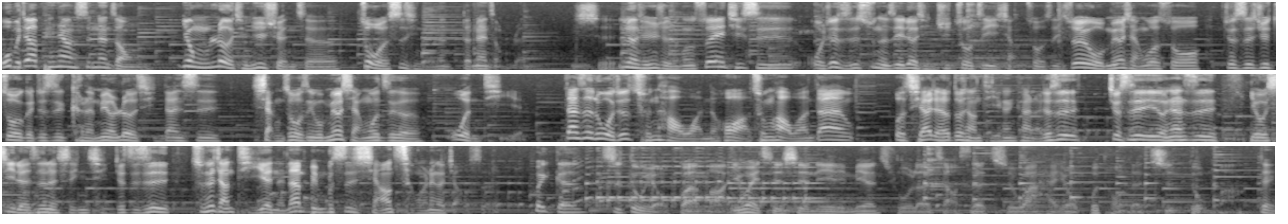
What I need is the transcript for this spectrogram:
我比较偏向是那种用热情去选择做的事情的那的那种人。是热情去选择工作，所以其实我就只是顺着自己热情去做自己想做的事情，所以我没有想过说就是去做一个就是可能没有热情，但是想做的事情，我没有想过这个问题。但是如果就是纯好玩的话，纯好玩，当然我其他角色都想体验看看了，就是就是一种像是游戏人生的心情，就只是纯粹想体验的，但并不是想要成为那个角色。会跟制度有关吗？因为其实你里面除了角色之外，还有不同的制度嘛。对，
